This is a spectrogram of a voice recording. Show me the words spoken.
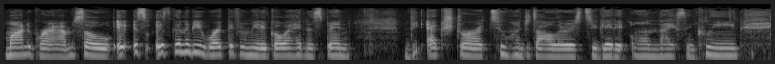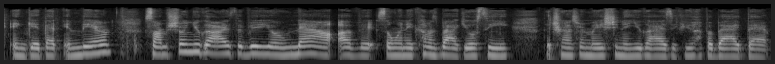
monogram. So it's, it's going to be worth it for me to go ahead and spend the extra $200 to get it all nice and clean and get that in there. So I'm showing you guys the video now of it. So when it comes back, you'll see the transformation. And you guys, if you have a bag that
